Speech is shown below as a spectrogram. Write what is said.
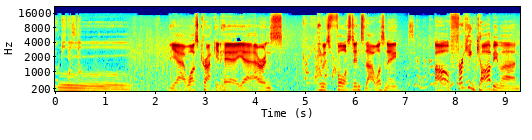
Ooh. Yeah, what's cracking here? Yeah, Eren's he was forced into that, wasn't he? Oh, freaking Gabi, man.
